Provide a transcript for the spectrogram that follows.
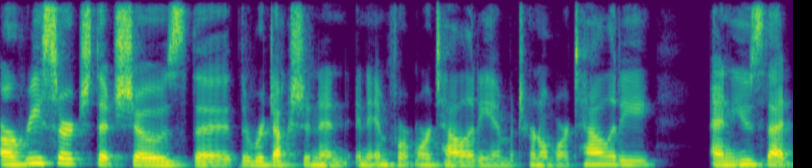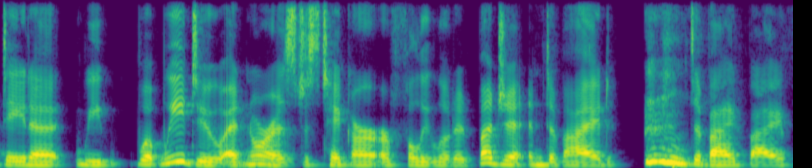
our research that shows the the reduction in, in infant mortality and maternal mortality and use that data we what we do at noora is just take our, our fully loaded budget and divide divide by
